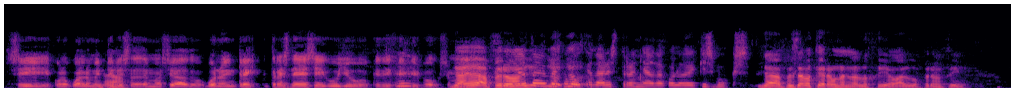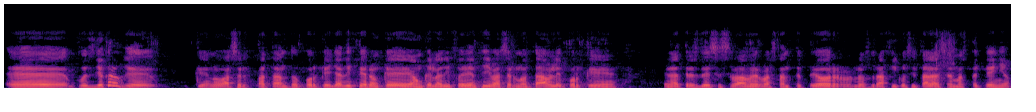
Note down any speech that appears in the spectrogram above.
Sí, con lo cual no me Ya. interesa demasiado. Bueno, entre 3DS y Wii U, que dije Xbox. Ya, ya, pero yo también me yo- acabo yo- quedar extrañada con lo de Xbox. Ya, pensaba que era una analogía o algo, pero en fin. Eh, pues yo creo que, que no va a ser para tanto, porque ya dijeron que aunque la diferencia iba a ser notable, porque en la 3DS se va a ver bastante peor los gráficos y tal al ser más pequeño,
